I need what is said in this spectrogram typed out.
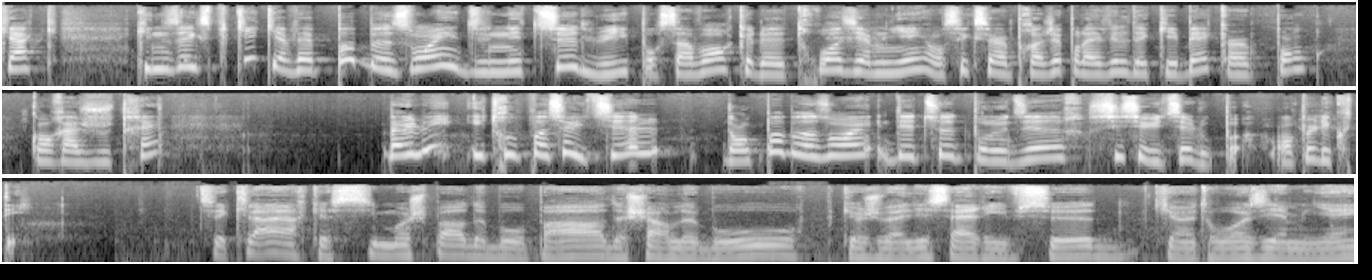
CAQ, qui nous a expliqué qu'il n'y avait pas besoin d'une étude, lui, pour savoir que le troisième lien, on sait que c'est un projet pour la ville de Québec, un pont qu'on rajouterait. Ben lui, il trouve pas ça utile, donc pas besoin d'études pour nous dire si c'est utile ou pas. On peut l'écouter. C'est clair que si moi je pars de Beauport, de Charlebourg, que je vais aller sur la rive sud, qu'il y a un troisième lien,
